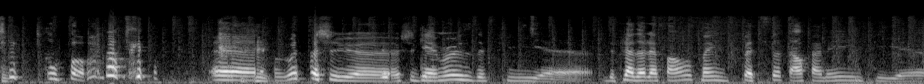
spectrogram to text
je trouve pas. Euh, moi, je suis, euh, je suis gameuse depuis, euh, depuis l'adolescence, même petite en famille. Puis euh,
